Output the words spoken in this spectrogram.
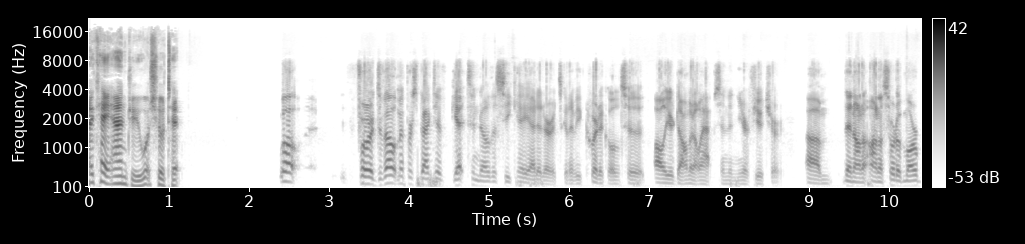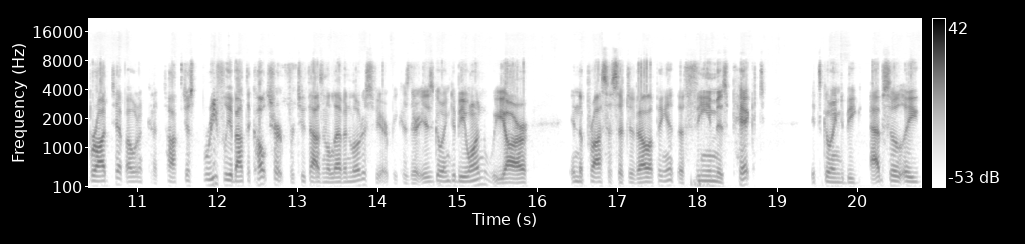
okay andrew what's your tip well for a development perspective get to know the CKEditor it's going to be critical to all your domino apps in the near future um, then on a, on a sort of more broad tip i want to talk just briefly about the culture for 2011 lotusphere because there is going to be one we are in the process of developing it the theme is picked it's going to be absolutely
